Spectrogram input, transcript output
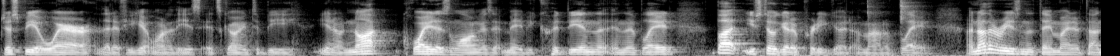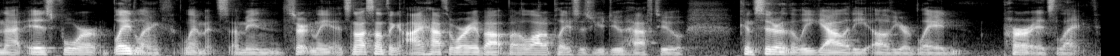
just be aware that if you get one of these, it's going to be you know not quite as long as it maybe could be in the in the blade but you still get a pretty good amount of blade. Another reason that they might have done that is for blade length limits. I mean, certainly it's not something I have to worry about, but a lot of places you do have to consider the legality of your blade per its length.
